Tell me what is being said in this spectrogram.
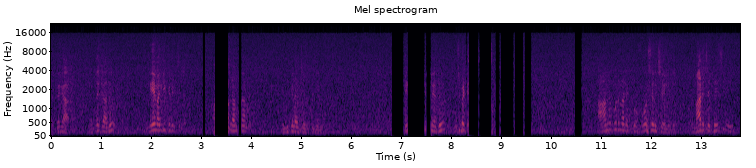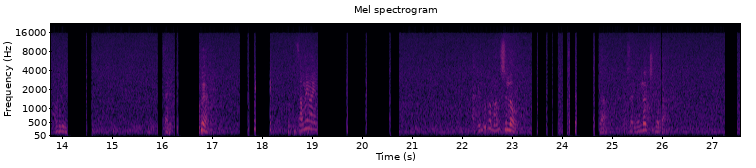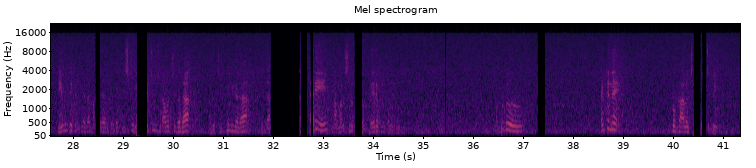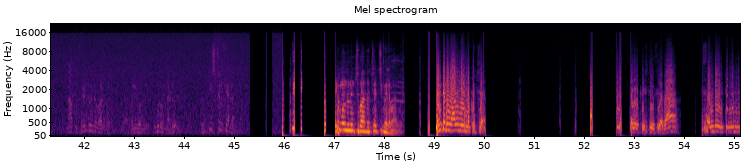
పెద్దగా పెద్ద కాదు మేము అంగీకరించలేదు. అన్నాను ఎందుకు ఇలా చెబుతుంది లేదు ఆమె కూడా నన్ను ఎక్కువ ఫోర్స్ ఏం చేయలేదు. మాట చెప్పేసి ఆవిడ సరే సమయం అయింది నాకు ఎందుకో మనసులో కదా, ఒకసారి వెళ్ళొచ్చు కదా దేవుని దగ్గరికి కదా మందిరానికి కదా ఇష్టం చూసి రావచ్చు కదా అది చెప్పింది కదా అని నా మనసులో ప్రేరేపణ కలుగుతుంది. అప్పుడు వెంటనే ఇంకొక ఆలోచన వచ్చింది. నాకు ఫ్రెండ్ ఉండేవాడు వెలిగొండ కూడా ఉన్నాడు. క్రిస్టియన్ ఫ్యాన్ అన్నమాట. ఇంటి ముందు నుంచి వాళ్ళు చర్చికి వెళ్ళేవాళ్ళు. వెంటనే వాళ్ళు ముందుకు వచ్చారు. క్రిస్టియన్స్ కదా? సండే ఇంటి ముందు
